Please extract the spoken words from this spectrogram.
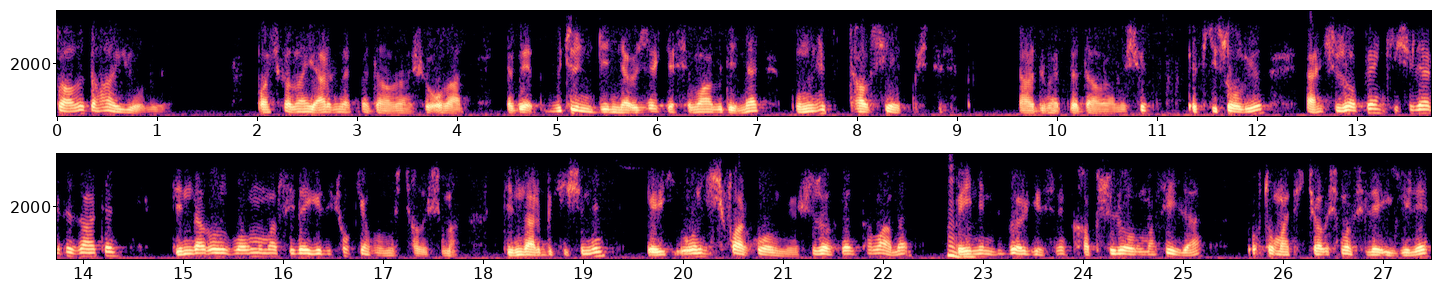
sağlığı daha iyi oluyor. Başkalarına yardım etme davranışı olan ve bütün dinler özellikle semavi dinler bunu hep tavsiye etmiştir. Yardım etme davranışı etkisi oluyor. Yani şizofren kişilerde zaten dindar olup olmamasıyla ilgili çok yapılmış çalışma. Dindar bir kişinin e, onun hiç farkı olmuyor. Şizofren tamamen beynin bir bölgesinin kapsülü olmasıyla otomatik çalışmasıyla ilgili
